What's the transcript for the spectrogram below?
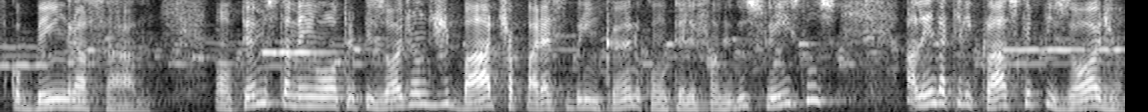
Ficou bem engraçado. Bom, temos também um outro episódio onde Bart aparece brincando com o telefone dos Flintstones, além daquele clássico episódio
